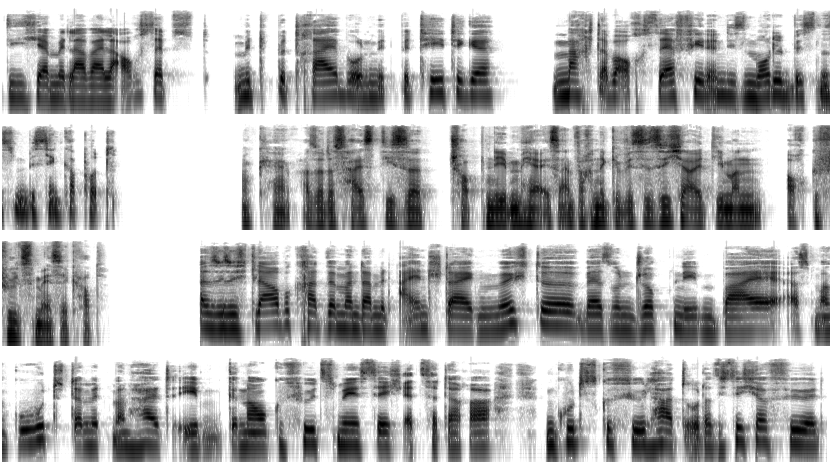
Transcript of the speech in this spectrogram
die ich ja mittlerweile auch selbst mitbetreibe und mitbetätige, macht aber auch sehr viel in diesem Model-Business ein bisschen kaputt. Okay, also das heißt, dieser Job nebenher ist einfach eine gewisse Sicherheit, die man auch gefühlsmäßig hat. Also ich glaube, gerade wenn man damit einsteigen möchte, wäre so ein Job nebenbei erstmal gut, damit man halt eben genau gefühlsmäßig etc. ein gutes Gefühl hat oder sich sicher fühlt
